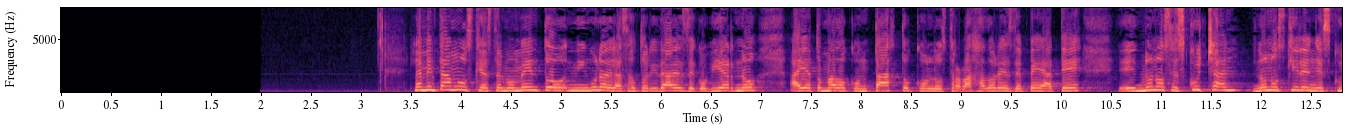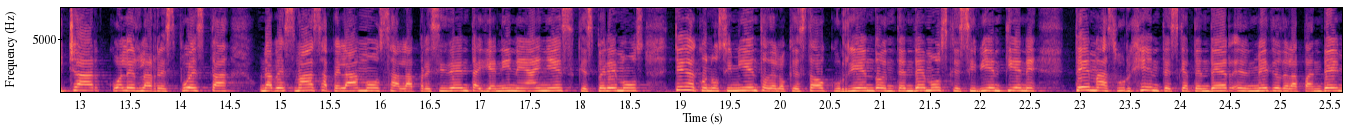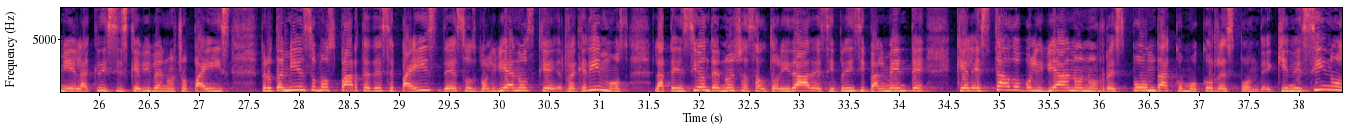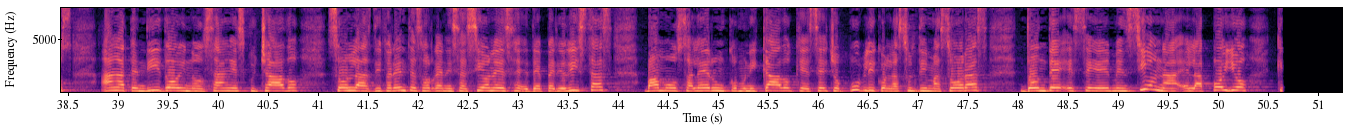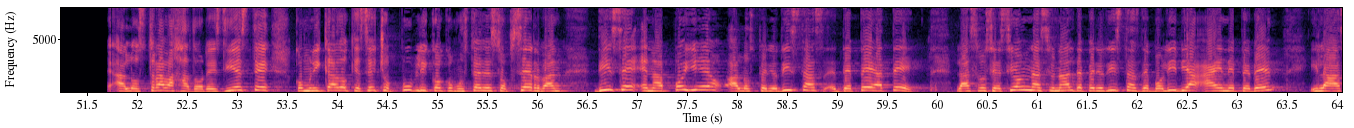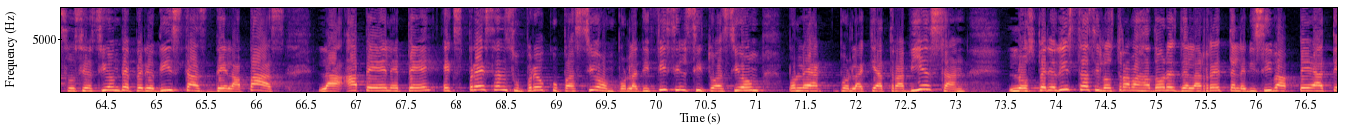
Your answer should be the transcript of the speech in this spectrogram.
Lamentamos que hasta el momento ninguna de las autoridades de gobierno haya tomado contacto con los trabajadores de PAT. Eh, no nos escuchan, no nos quieren escuchar. ¿Cuál es la respuesta? Una vez más apelamos a la presidenta Yanine Áñez que esperemos tenga conocimiento de lo que está ocurriendo. Entendemos que si bien tiene temas urgentes que atender en medio de la pandemia y la crisis que vive nuestro país, pero también somos parte de ese país, de esos bolivianos que requerimos la atención de nuestras autoridades y principalmente que el Estado boliviano nos responda como corresponde. Quienes sí nos han atendido y nos han escuchado son las diferentes organizaciones eh, de periodistas. Vamos a leer un comunicado que ha hecho público en las últimas horas donde se menciona el apoyo que a los trabajadores. Y este comunicado que se ha hecho público, como ustedes observan, dice en apoyo a los periodistas de PAT, la Asociación Nacional de Periodistas de Bolivia, ANPB, y la Asociación de Periodistas de La Paz, la APLP, expresan su preocupación por la difícil situación por la, por la que atraviesan los periodistas y los trabajadores de la red televisiva PAT,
